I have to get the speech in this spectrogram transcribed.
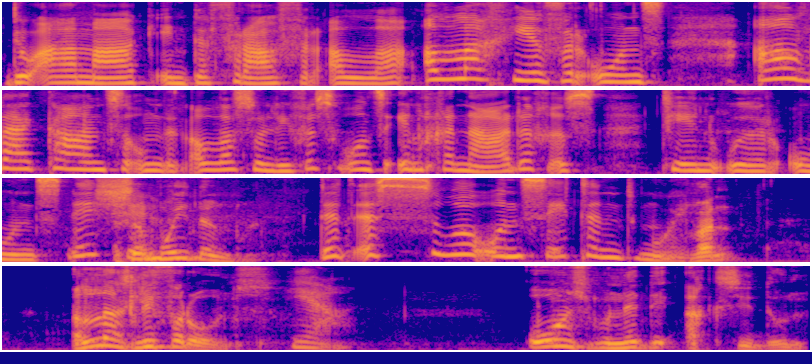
dua maak en te vra vir Allah. Allah gee vir ons al daai kansse omdat Allah so lief is vir ons en genadig is teenoor ons, né? is 'n mooi ding. Dit is so ontsettend mooi. Want Allah is lief vir ons. Ja. Ons moet net die aksie doen.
